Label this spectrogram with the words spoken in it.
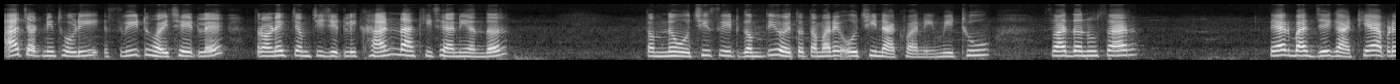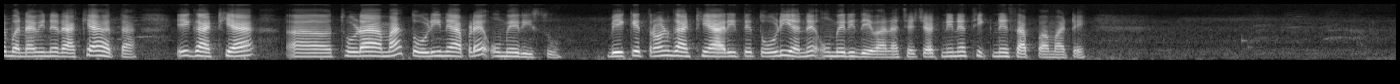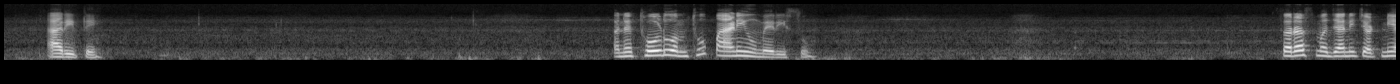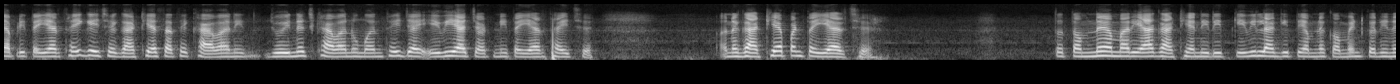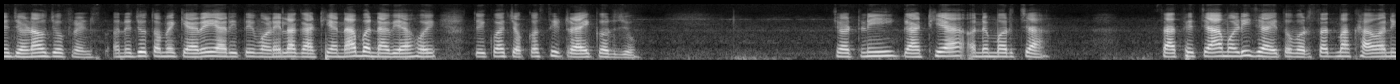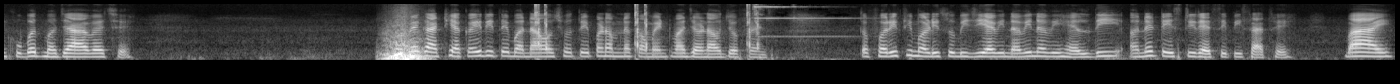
આ ચટણી થોડી સ્વીટ હોય છે એટલે ત્રણેક ચમચી જેટલી ખાંડ નાખી છે આની અંદર. તમને ઓછી સ્વીટ ગમતી હોય તો તમારે ઓછી નાખવાની. મીઠું, સ્વાદ અનુસાર ત્યારબાદ જે ગાંઠિયા આપણે બનાવીને રાખ્યા હતા, એ ગાંઠિયા થોડા આમાં તોડીને આપણે ઉમેરીશું. બે કે ત્રણ ગાંઠિયા આ રીતે તોડી અને ઉમેરી દેવાના છે ચટણીને થિકનેસ આપવા માટે. આ રીતે. અને થોડું અમથું પાણી ઉમેરીશું. સરસ મજાની ચટણી આપણી તૈયાર થઈ ગઈ છે. ગાંઠિયા સાથે ખાવાની, જોઈને જ ખાવાનું મન થઈ જાય એવી આ ચટણી તૈયાર થાય છે. અને ગાંઠિયા પણ તૈયાર છે. તો તમને અમારી આ ગાંઠિયાની રીત કેવી લાગી તે અમને કમેન્ટ કરીને જણાવજો ફ્રેન્ડ્સ અને જો તમે ક્યારેય આ રીતે વણેલા ગાંઠિયા ના બનાવ્યા હોય, તો એકવાર ચોક્કસથી ટ્રાય કરજો. ચટણી, ગાંઠિયા અને મરચાં સાથે ચા મળી જાય તો વરસાદમાં ખાવાની ખૂબ જ મજા આવે છે. તમે ગાંઠિયા કઈ રીતે બનાવો છો તે પણ અમને કમેન્ટમાં જણાવજો ફ્રેન્ડ્સ તો ફરીથી મળીશું બીજી આવી નવી નવી હેલ્ધી અને ટેસ્ટી રેસીપી સાથે. બાય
